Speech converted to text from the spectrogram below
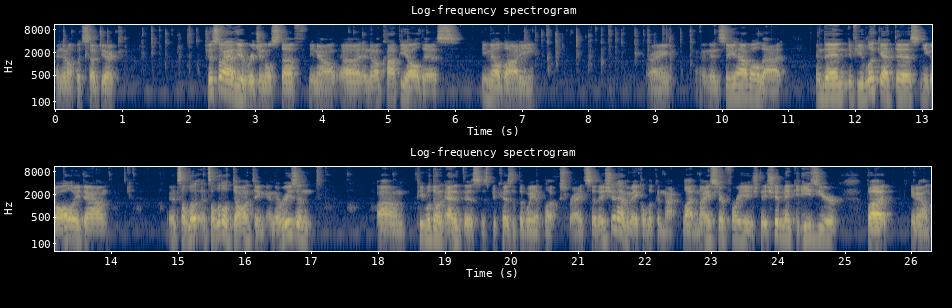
and then I'll put subject, just so I have the original stuff, you know, uh, and then I'll copy all this, email body, right? And then so you have all that. And then if you look at this and you go all the way down, it's a little it's a little daunting. And the reason um, people don't edit this is because of the way it looks, right? So they should have it make it look a lot nicer for you. They should make it easier, but you know,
